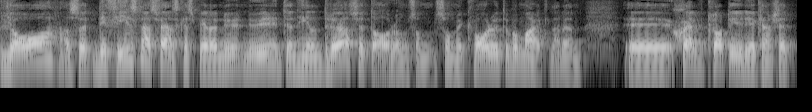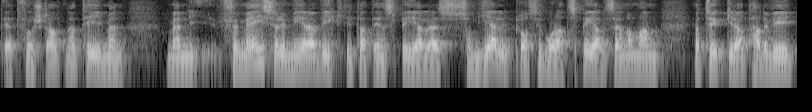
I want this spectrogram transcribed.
Ja, alltså det finns några svenska spelare. Nu, nu är det inte en hel drös av dem som, som är kvar ute på marknaden. Uh, självklart är ju det kanske ett, ett första alternativ men men för mig så är det mera viktigt att det är en spelare som hjälper oss i vårat spel. Sen om man, jag tycker att hade vi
